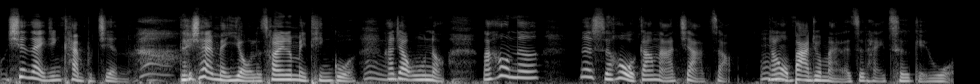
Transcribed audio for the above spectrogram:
嗯、现在已经看不见了，等一下也没有了，从来都没听过。它叫 Uno。然后呢，那时候我刚拿驾照，然后我爸就买了这台车给我，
